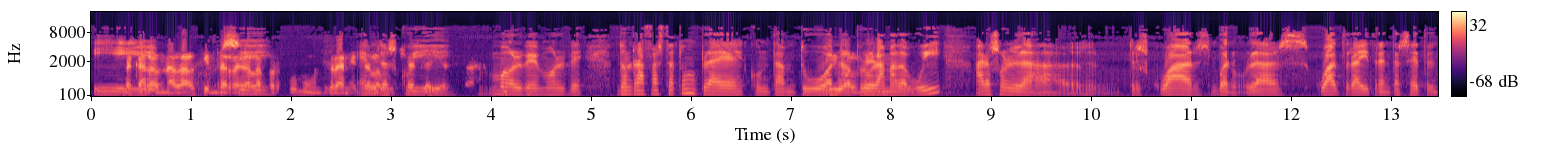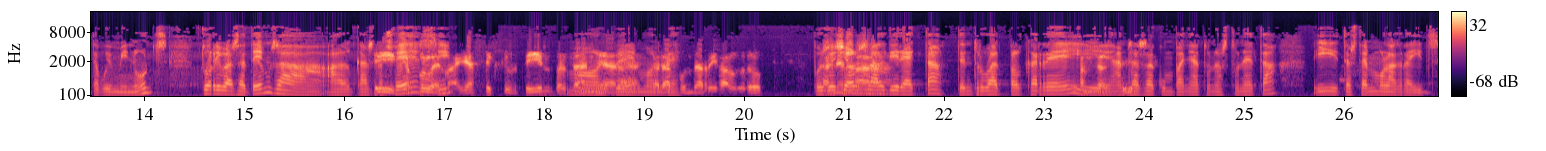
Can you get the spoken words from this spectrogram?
I... De cara al Nadal, si hem de regalar Sí. perfum, uns granets Hem la butxaca i ja està. Molt bé, molt bé. Doncs Rafa, ha estat un plaer comptar amb tu en el Igualment. programa d'avui. Ara són les tres quarts, bueno, les 4 i 37, 38 minuts. Tu arribes a temps a- al has Sí, de fer? cap problema, sí? ja estic sortint, per tant Molt ja bé, molt estarà bé. a punt d'arribar al grup. Pues Anem això és el directe. T'hem trobat pel carrer i Fantàstic. ens has acompanyat una estoneta i t'estem molt agraïts.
